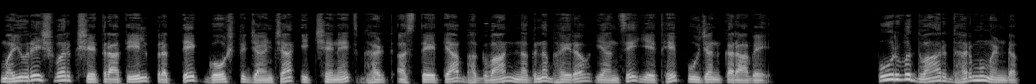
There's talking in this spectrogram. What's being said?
मयुरेश्वर क्षेत्रातील प्रत्येक गोष्ट ज्यांच्या इच्छेनेच घडत असते त्या भगवान नग्नभैरव यांचे येथे पूजन करावे. पूर्वद्वार धर्ममंडप.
